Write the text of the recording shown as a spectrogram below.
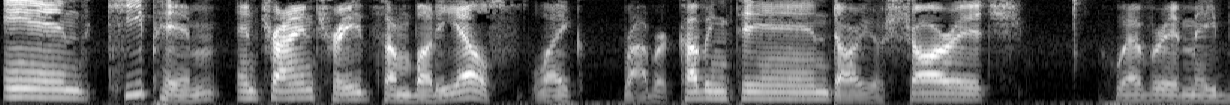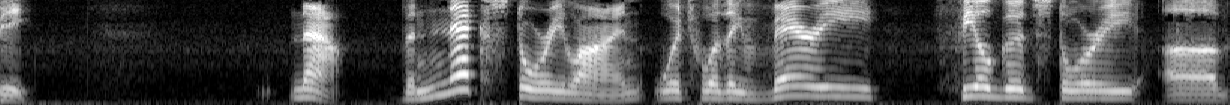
and keep him and try and trade somebody else like Robert Covington, Dario Saric, whoever it may be. Now, the next storyline, which was a very feel good story of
